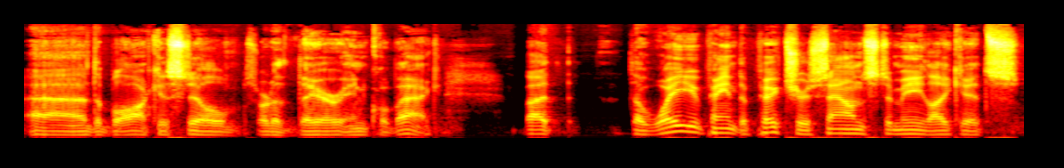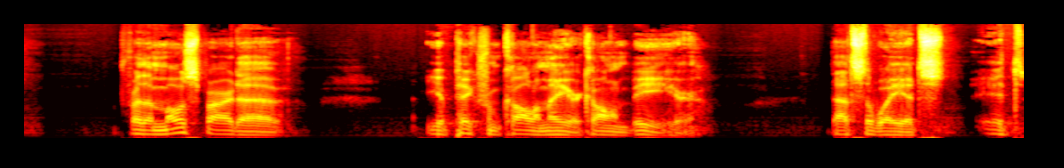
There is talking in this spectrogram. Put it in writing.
Uh, the bloc is still sort of there in Quebec. But the way you paint the picture sounds to me like it's, for the most part, uh, you pick from column A or column B here. That's the way it's it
